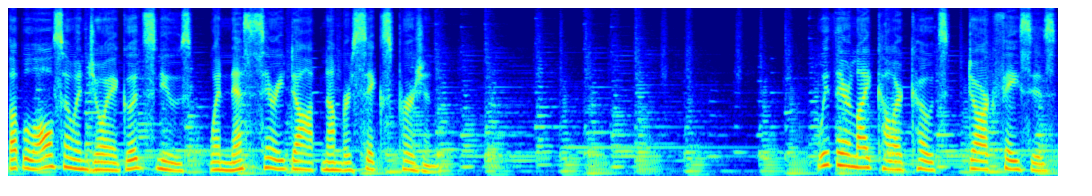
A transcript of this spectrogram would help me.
but will also enjoy a good snooze when necessary. Number 6 Persian With their light-colored coats, dark faces,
